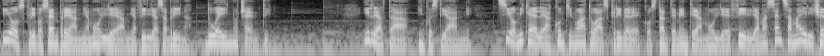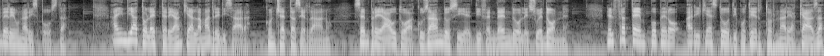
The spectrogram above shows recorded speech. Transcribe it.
Io scrivo sempre a mia moglie e a mia figlia Sabrina, due innocenti. In realtà, in questi anni, zio Michele ha continuato a scrivere costantemente a moglie e figlia, ma senza mai ricevere una risposta. Ha inviato lettere anche alla madre di Sara, Concetta Serrano, sempre autoaccusandosi e difendendo le sue donne. Nel frattempo, però, ha richiesto di poter tornare a casa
